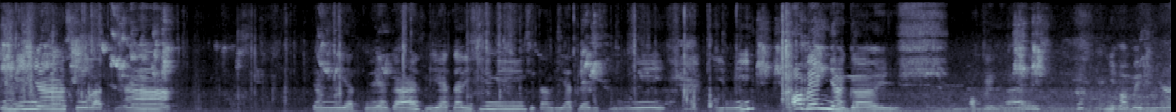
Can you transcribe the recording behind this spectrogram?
ininya suratnya. Yang lihatnya ya guys, lihat dari sini. Kita lihat dari sini. Ini obengnya guys. Oke guys. Ini obengnya.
